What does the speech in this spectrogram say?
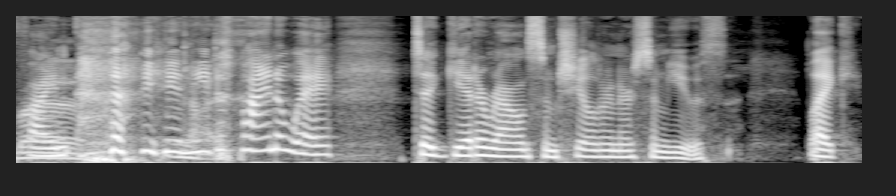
find you need to find a way to get around some children or some youth. Like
